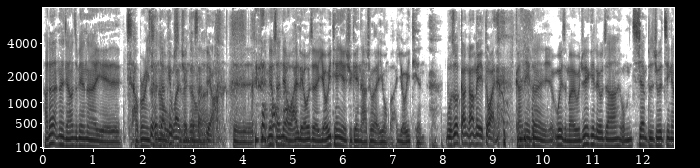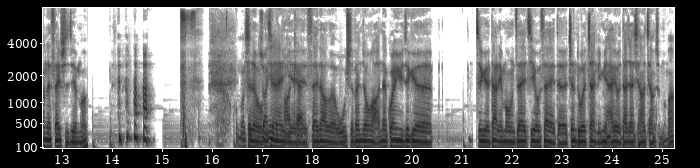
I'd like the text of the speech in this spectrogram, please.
好的，那讲到这边呢，也好不容易撑到五十分钟了。对对对，没有删掉，我还留着，有一天也许可以拿出来用吧。有一天，我说刚刚那一段，刚刚那一段为什么？我觉得可以留着啊。我们现在不是就是尽量在塞时间吗？是的，我们现在也塞到了五十分钟啊。那关于这个这个大联盟在季后赛的争夺战里面，还有大家想要讲什么吗？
